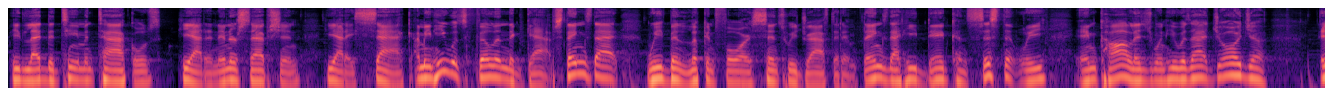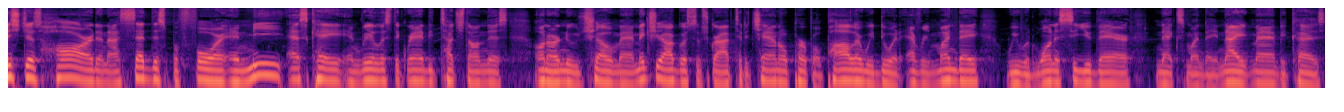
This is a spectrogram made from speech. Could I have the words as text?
He led the team in tackles. He had an interception. He had a sack. I mean, he was filling the gaps, things that we've been looking for since we drafted him, things that he did consistently in college when he was at Georgia it's just hard. And I said this before, and me, SK, and Realistic Randy touched on this on our new show, man. Make sure y'all go subscribe to the channel, Purple Parlor. We do it every Monday. We would want to see you there next Monday night, man, because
